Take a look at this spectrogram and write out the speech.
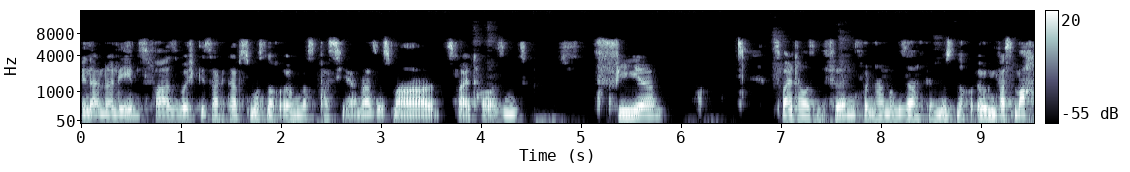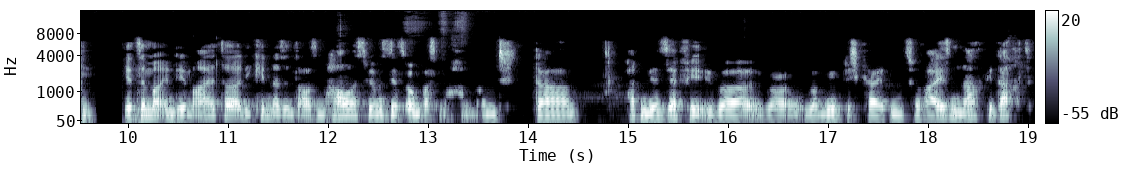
in einer Lebensphase, wo ich gesagt habe, es muss noch irgendwas passieren. Also es war 2004, 2005 und haben gesagt, wir müssen noch irgendwas machen. Jetzt sind wir in dem Alter, die Kinder sind aus dem Haus, wir müssen jetzt irgendwas machen. Und da hatten wir sehr viel über, über, über Möglichkeiten zu reisen nachgedacht.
